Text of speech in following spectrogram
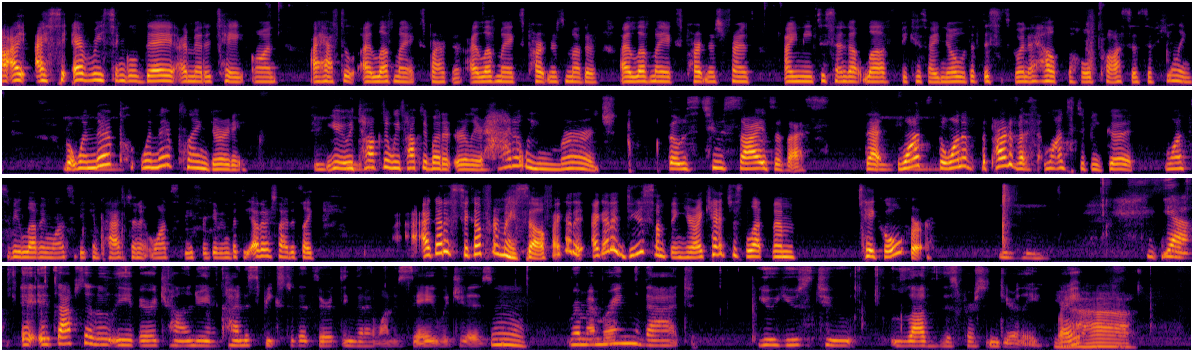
I, I say every single day I meditate on I have to I love my ex-partner. I love my ex-partner's mother. I love my ex-partner's friends. I need to send out love because I know that this is going to help the whole process of healing. But when they're mm-hmm. when they're playing dirty, you we mm-hmm. talked we talked about it earlier. How do we merge those two sides of us that mm-hmm. wants the one of the part of us that wants to be good, wants to be loving, wants to be compassionate, wants to be forgiving, but the other side is like I got to stick up for myself. I got to I got to do something here. I can't just let them take over. Mm-hmm. Yeah, it, it's absolutely very challenging. It kind of speaks to the third thing that I want to say, which is mm. remembering that you used to love this person dearly, right? Yeah.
